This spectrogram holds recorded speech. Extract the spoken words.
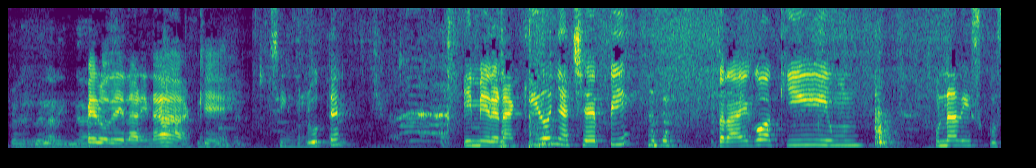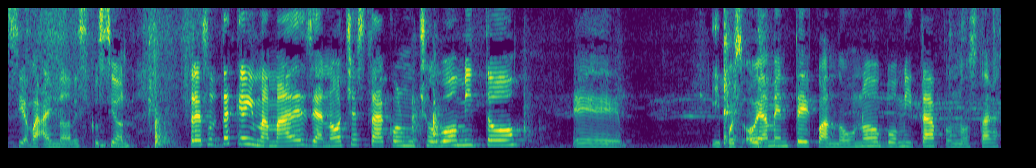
Pero es de la harina. Pero de la harina Sin que gluten. sin gluten. Y miren, aquí Doña Chepi traigo aquí un- una discusión. Ay, no, discusión. Resulta que mi mamá desde anoche está con mucho vómito. eh, y pues obviamente cuando uno vomita, pues no está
